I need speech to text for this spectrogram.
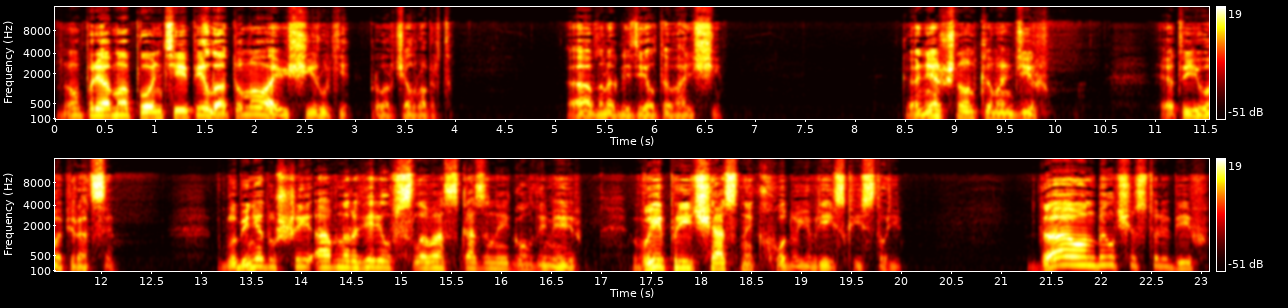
«Ну, прямо Понтий Пилат, умывающий руки», — проворчал Роберт. Авнер оглядел товарищей. «Конечно, он командир. Это его операция». В глубине души Авнер верил в слова, сказанные Голдемейр. «Вы причастны к ходу еврейской истории». Да, он был честолюбив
